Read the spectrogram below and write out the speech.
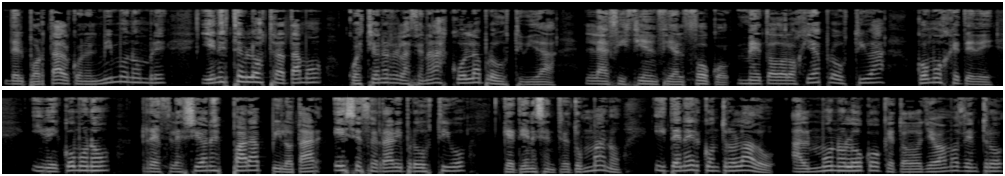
del portal con el mismo nombre y en este blog tratamos cuestiones relacionadas con la productividad, la eficiencia, el foco, metodologías productivas como GTD y de cómo no, reflexiones para pilotar ese Ferrari productivo que tienes entre tus manos y tener controlado al mono loco que todos llevamos dentro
